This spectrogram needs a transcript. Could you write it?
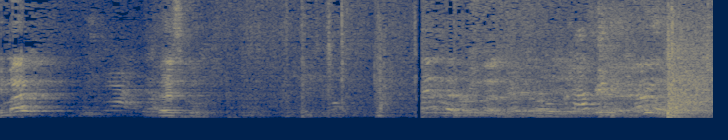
I med? Værsgo. Jeg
